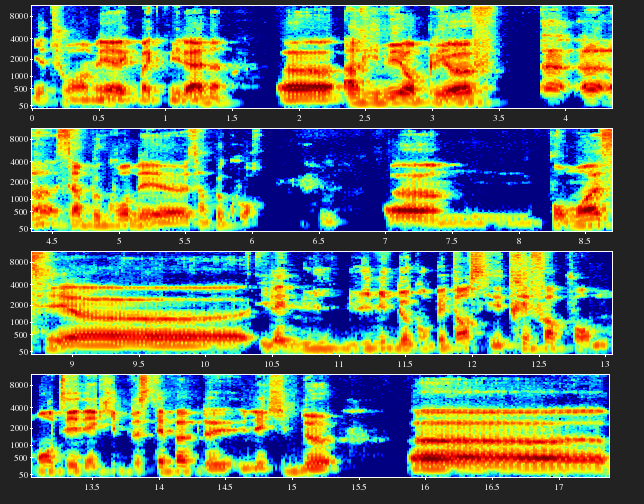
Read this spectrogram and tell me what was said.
il y a toujours un mais avec Macmillan. arrivé en playoff, c'est un peu court, c'est un peu court. Euh, pour moi, c'est, euh, il a une, limite de compétence. Il est très fort pour monter une équipe de step-up, une équipe de euh,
